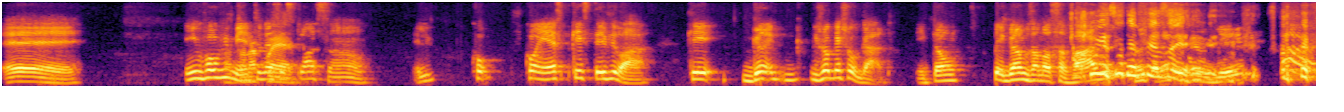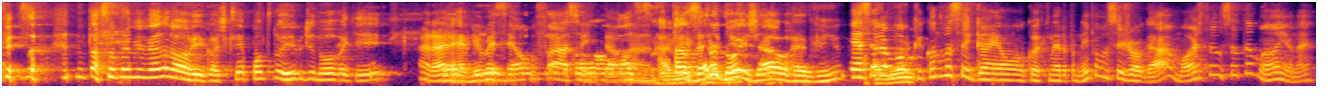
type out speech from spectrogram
é, envolvimento nessa situação. Ele co- conhece porque esteve lá. Que jogo é jogado. Então, pegamos a nossa vaga. ruim essa não defesa aí, como Revi. ver. A defesa não tá sobrevivendo, não, Rico. Acho que você é ponto do Rico de novo aqui. Caralho, É, review vai ser algo fácil, então. né? Tá 0-2 já o Revinho. E essa era Review. boa, porque quando você ganha uma coisa que não era pra- nem pra você jogar, mostra o seu tamanho, né?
